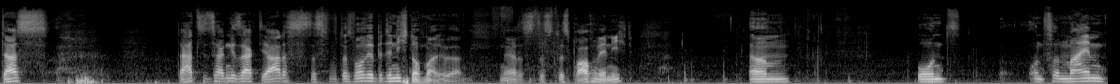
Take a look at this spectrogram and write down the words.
das, da hat sie sozusagen gesagt, ja, das, das, das wollen wir bitte nicht nochmal hören. Ja, das, das, das brauchen wir nicht. Ähm, und, und von meinem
